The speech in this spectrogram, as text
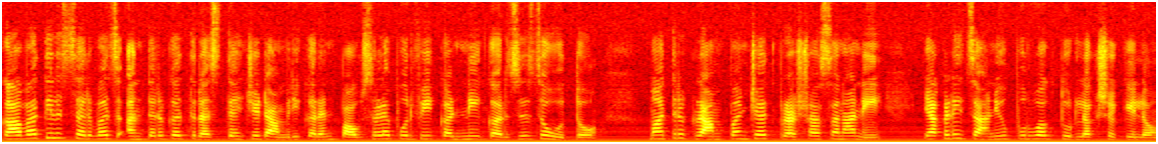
गावातील सर्वच अंतर्गत रस्त्यांचे डांबरीकरण पावसाळ्यापूर्वी करणे गरजेचं होतं. मात्र ग्रामपंचायत प्रशासनाने याकडे जाणीवपूर्वक दुर्लक्ष केलं.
